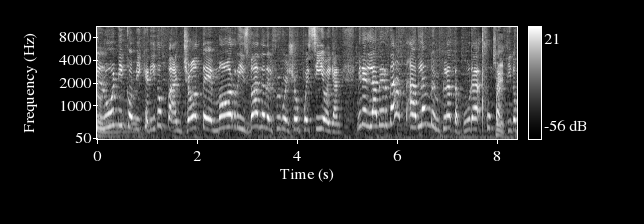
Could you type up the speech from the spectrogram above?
no, el no. único, mi querido Panchote, Morris, banda del Freeway Show. Pues sí, oigan. Miren, la verdad, hablando en plata pura, fue un Sí. partido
